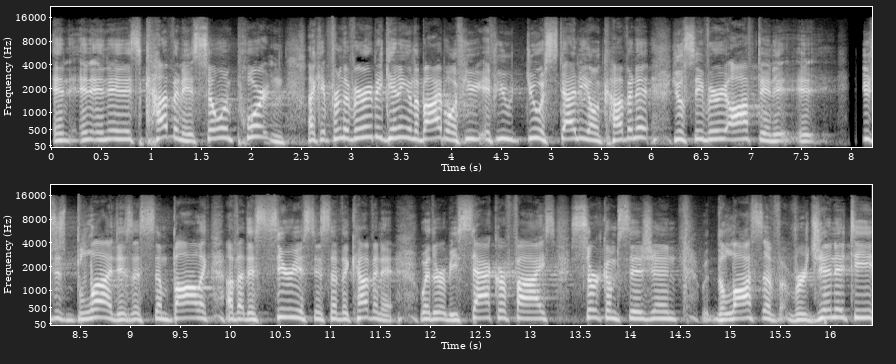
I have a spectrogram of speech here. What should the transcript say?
and, and, and its covenant is so important. Like from the very beginning of the Bible, if you if you do a study on covenant, you'll see very often it, it, uses blood as a symbolic of the seriousness of the covenant, whether it be sacrifice, circumcision, the loss of virginity.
